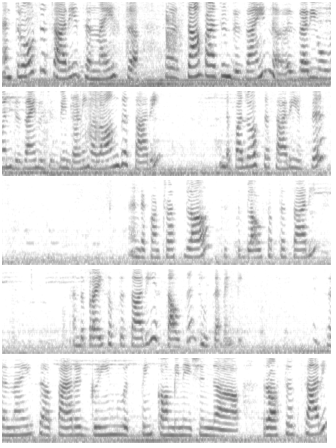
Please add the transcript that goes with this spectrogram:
And throughout the sari it's a nice uh, uh, star pattern design uh, zari woven design which has been running along the sari. And the pallu of the sari is this. And the contrast blouse this is the blouse of the sari. And the price of the sari is 1270 it's a nice uh, parrot green with pink combination uh, raw silk sari.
